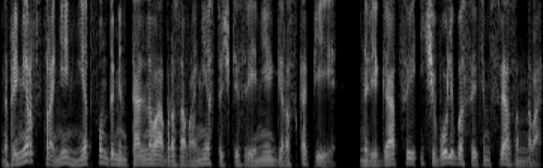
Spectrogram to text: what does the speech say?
Например, в стране нет фундаментального образования с точки зрения гироскопии, навигации и чего-либо с этим связанного.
